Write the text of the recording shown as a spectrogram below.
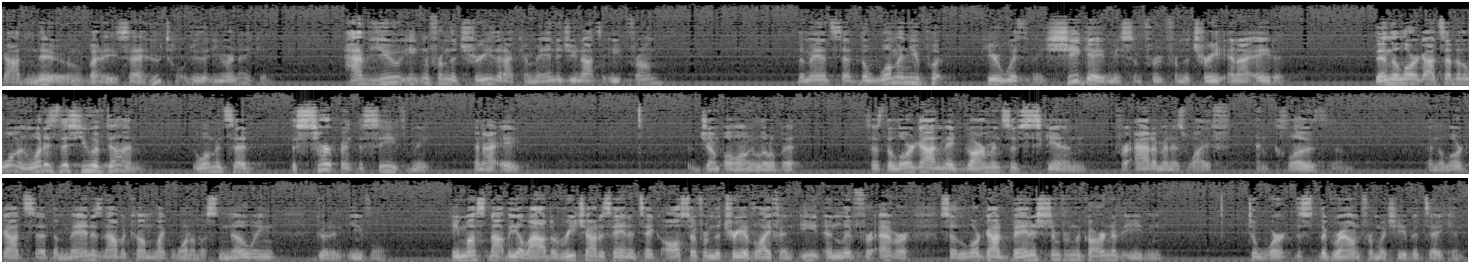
God knew, but he said, Who told you that you were naked? Have you eaten from the tree that I commanded you not to eat from? The man said, The woman you put here with me, she gave me some fruit from the tree, and I ate it. Then the Lord God said to the woman, What is this you have done? The woman said, The serpent deceived me, and I ate. Jump along a little bit. It says, The Lord God made garments of skin for Adam and his wife and clothed them. And the Lord God said, The man has now become like one of us, knowing good and evil. He must not be allowed to reach out his hand and take also from the tree of life and eat and live forever. So the Lord God banished him from the Garden of Eden to work this, the ground from which he had been taken.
